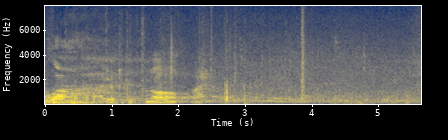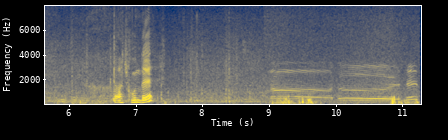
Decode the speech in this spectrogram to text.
우와. 아 이렇게 됐구나. 아 좋은데? 하나, 둘, 셋.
